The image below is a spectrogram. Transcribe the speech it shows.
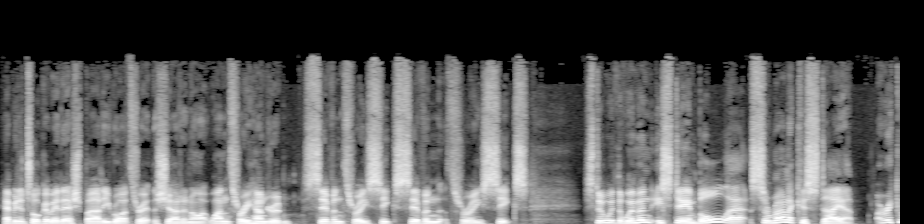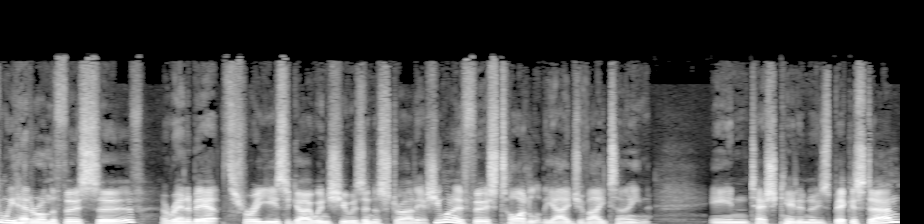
Happy to talk about Ash Barty right throughout the show tonight. 1300 736 736. Still with the women, Istanbul. Uh, Cirstea I reckon we had her on the first serve around about three years ago when she was in Australia. She won her first title at the age of 18 in Tashkent in Uzbekistan.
